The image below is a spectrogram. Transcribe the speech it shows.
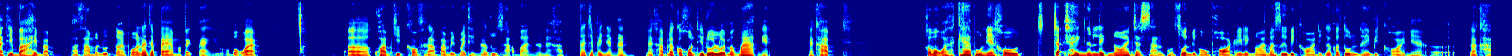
อธิบายแบบภาษามนุษย์หน่อยเพราะว่าน่าจะแปลมาแปลกๆอยู่เขาบอกว่า ความคิดของสถาบันหมายถึงนักทุนสถาบันนะครับ น่าจะเป็นอย่างนั้นนะครับ แล้วก็คนที่รวยๆมากๆเนี่ยนะครับเขาบอกว่าถ้าแค่พวกนี้เขาจะใช้เงินเล็กน้อยจัดสรรส่วนหนึ่งของพอร์ตให้เล็กน้อยมาซื้อบิตคอยนี่ก็กระตุ้นให้บิตคอยเนี่ยราคา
